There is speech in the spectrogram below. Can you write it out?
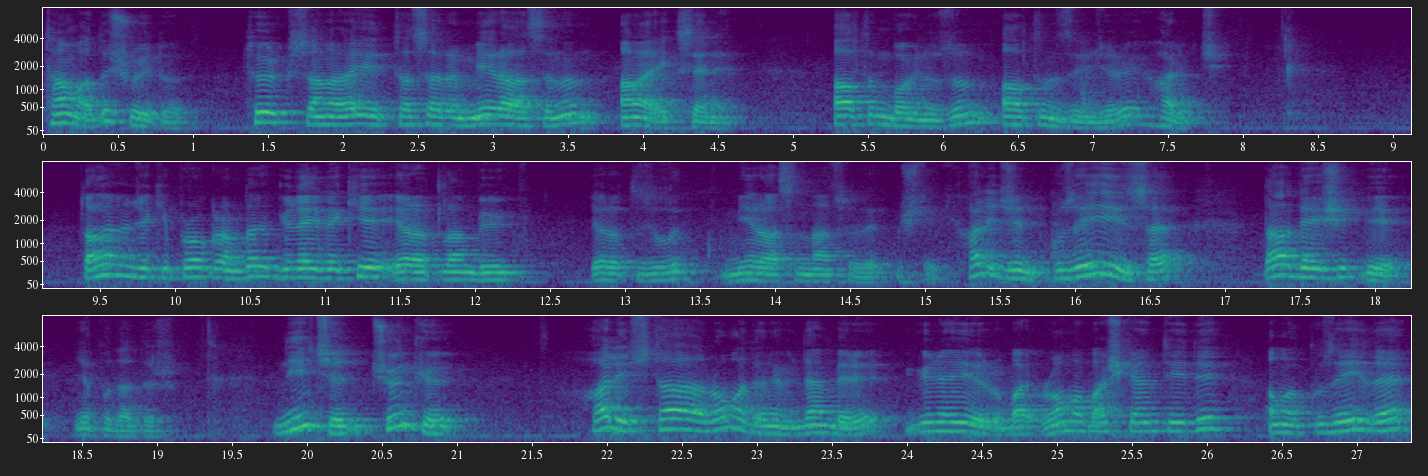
tam adı şuydu. Türk Sanayi Tasarım Mirasının Ana Ekseni. Altınboynuz'un Altın Zinciri Haliç. Daha önceki programda güneydeki yaratılan büyük yaratıcılık mirasından söz etmiştik. Halic'in kuzeyi ise daha değişik bir yapıdadır. Niçin? Çünkü Haliç ta Roma döneminden beri güneyi Roma başkentiydi ama kuzeyi de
